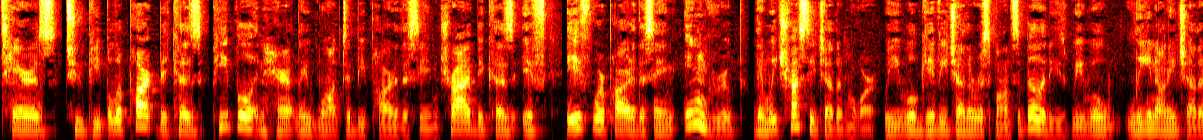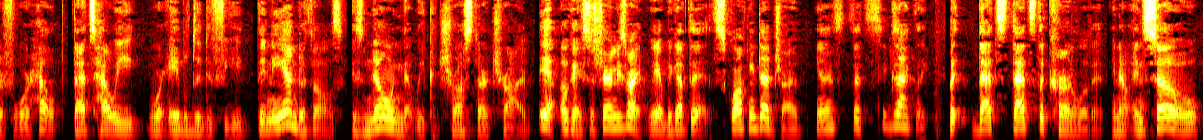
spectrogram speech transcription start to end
tears two people apart because people inherently want to be part of the same tribe because if if we're part of the same in group, then we trust each other more. We will give each other responsibilities. We will lean on each other for help. That's how we were able to defeat the Neanderthals is knowing that we could trust our tribe. Yeah, okay, so so Sharondy's right. Yeah, we got the Squawking Dead tribe. Yeah, that's, that's exactly. But that's that's the kernel of it, you know. And so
